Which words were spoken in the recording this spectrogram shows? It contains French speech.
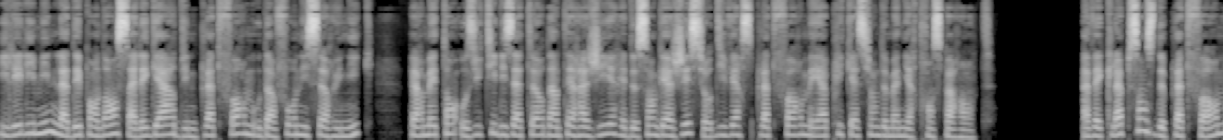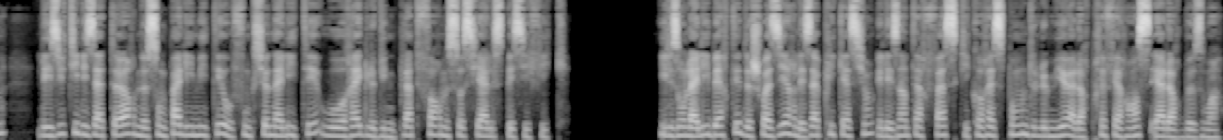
Il élimine la dépendance à l'égard d'une plateforme ou d'un fournisseur unique, permettant aux utilisateurs d'interagir et de s'engager sur diverses plateformes et applications de manière transparente. Avec l'absence de plateforme, les utilisateurs ne sont pas limités aux fonctionnalités ou aux règles d'une plateforme sociale spécifique. Ils ont la liberté de choisir les applications et les interfaces qui correspondent le mieux à leurs préférences et à leurs besoins.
